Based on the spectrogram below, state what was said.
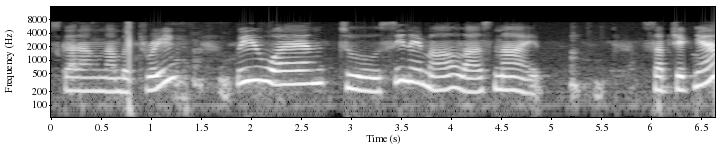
Sekarang number three. We went to cinema last night. Subjeknya?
